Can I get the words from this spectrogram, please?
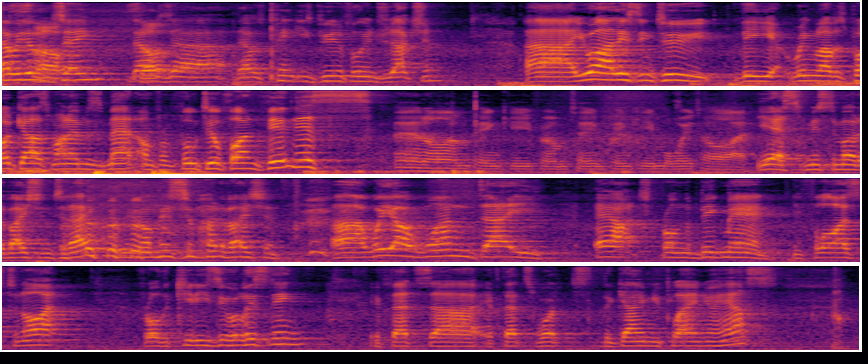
How we doing, team? That was uh, that was Pinky's beautiful introduction. Uh, you are listening to the Ring Lovers podcast. My name is Matt. I'm from Full Tilt Fight and Fitness. And I'm Pinky from Team Pinky Muay Thai. Yes, Mr. Motivation today. We've got Mr. Motivation. Uh, we are one day out from the big man. He flies tonight. For all the kiddies who are listening, if that's uh, if that's what the game you play in your house,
